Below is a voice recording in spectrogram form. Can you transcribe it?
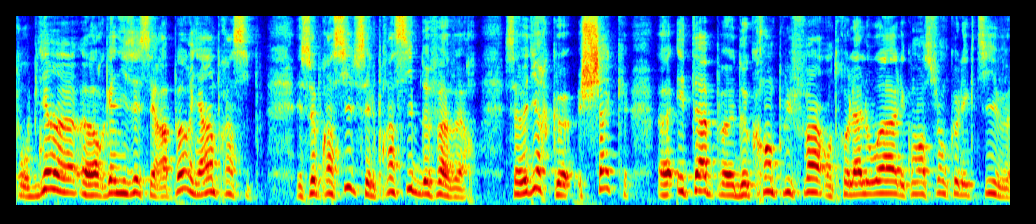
pour bien organiser ces rapports, il y a un principe. Et ce principe, c'est le principe de faveur. Ça veut dire que chaque étape de cran plus fin entre la loi, les conventions collectives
